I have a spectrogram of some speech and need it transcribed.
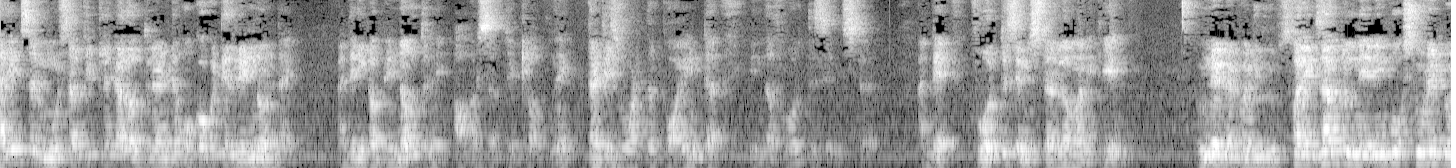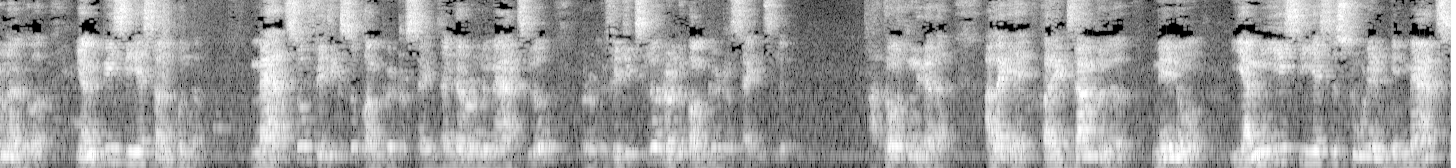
అదేంటి సార్ మూడు సబ్జెక్టులే కదా అవుతున్నాయి అంటే ఒక్కొక్కటి రెండు ఉంటాయి. అంటే నీకు అప్పుడు ఎన్ని అవుతున్నాయి? ఆరు సబ్జెక్టులు అవుతున్నాయి. That is what the point in the fourth semester అంటే ఫోర్త్ సెమిస్టర్లో మనకి ఉండేటటువంటి గ్రూప్స్ ఫర్ ఎగ్జాంపుల్ నేను ఇంకొక స్టూడెంట్ ఉన్నారు ఎంపీసీఎస్ అనుకుందాం. మ్యాథ్స్ ఫిజిక్స్ కంప్యూటర్ సైన్స్ అంటే రెండు మ్యాథ్స్లు రెండు ఫిజిక్స్లు రెండు కంప్యూటర్ సైన్స్లు అర్థమవుతుంది కదా? అలాగే ఫర్ ఎగ్జాంపుల్ నేను ఎంఈసిఎస్ స్టూడెంట్ని maths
